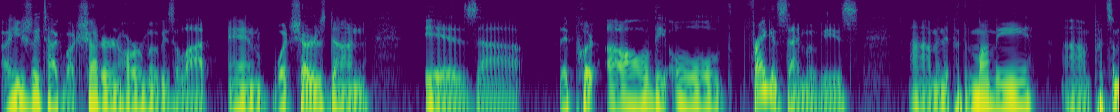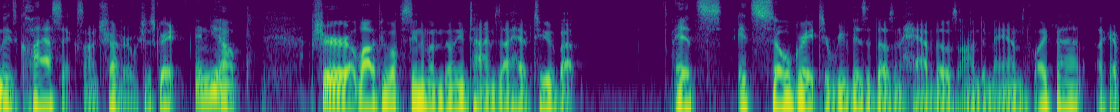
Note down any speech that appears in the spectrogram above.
I usually talk about Shudder and horror movies a lot. And what Shudder's done is uh, they put all the old Frankenstein movies, um, and they put the Mummy um, put some of these classics on Shudder, which is great. And you know, I'm sure a lot of people have seen them a million times. I have too, but it's it's so great to revisit those and have those on demand like that. Like I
